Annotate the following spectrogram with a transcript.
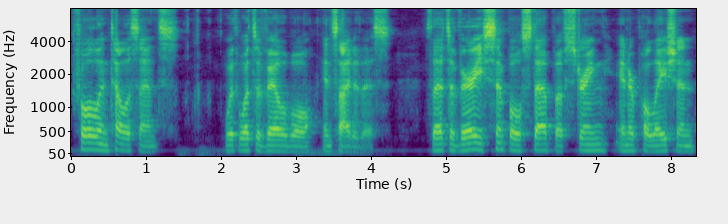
full IntelliSense with what's available inside of this. So that's a very simple step of string interpolation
